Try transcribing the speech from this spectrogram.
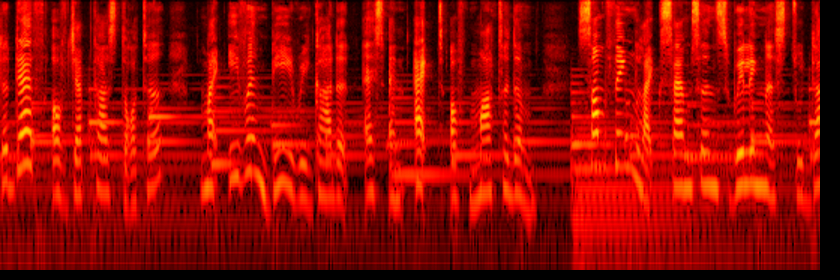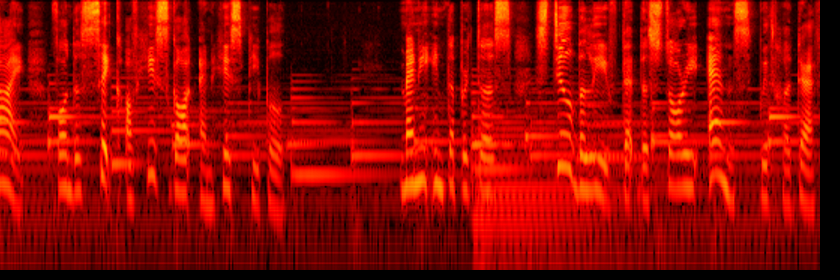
The death of Jephthah's daughter might even be regarded as an act of martyrdom, something like Samson's willingness to die for the sake of his God and his people. Many interpreters still believe that the story ends with her death.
